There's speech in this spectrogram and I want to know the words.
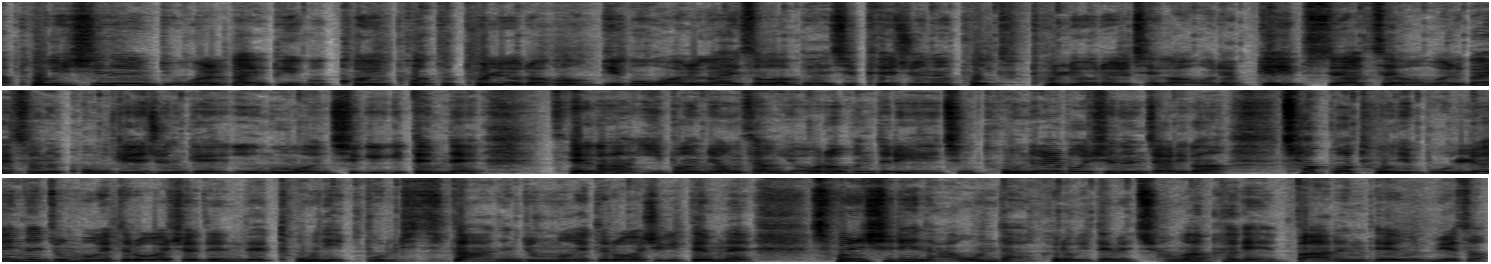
자, 자, 보이시는 월가의 미국 코인 포트폴리오라고 미국 월가에서 매집해주는 포트폴리오를 제가 어렵게 입수했어요. 월가에서는 공개해주는 게 의무 원칙이기 때문에 제가 이번 영상 여러분들이 지금 돈을 버시는 자리가 자꾸 돈이 몰려있는 종목에 들어가셔야 되는데 돈이 몰리지도 않은 종목에 들어가시기 때문에 손실이 나온다. 그렇기 때문에 정확하게 빠른 대응을 위해서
